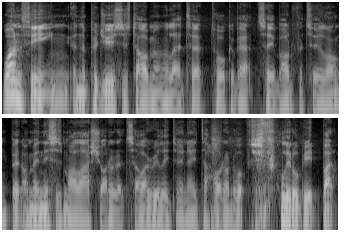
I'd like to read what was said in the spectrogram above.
One thing, and the producers told me I'm allowed to talk about Seibold for too long, but I mean, this is my last shot at it, so I really do need to hold on to it just for a little bit. But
